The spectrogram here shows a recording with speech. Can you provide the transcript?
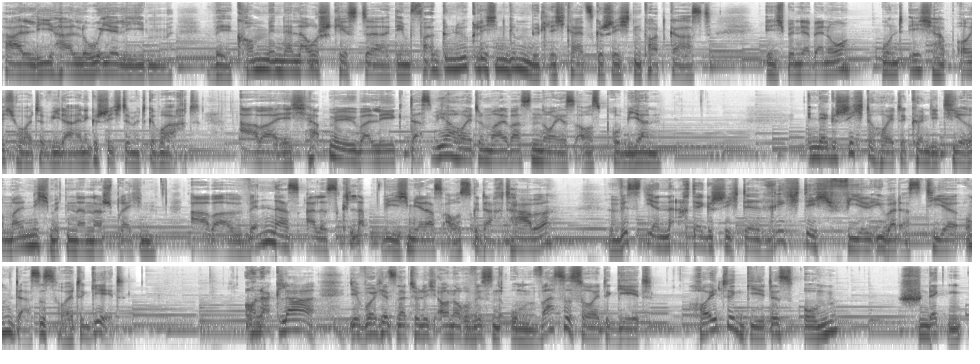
Hallo, ihr Lieben. Willkommen in der Lauschkiste, dem vergnüglichen Gemütlichkeitsgeschichten-Podcast. Ich bin der Benno und ich habe euch heute wieder eine Geschichte mitgebracht. Aber ich habe mir überlegt, dass wir heute mal was Neues ausprobieren. In der Geschichte heute können die Tiere mal nicht miteinander sprechen. Aber wenn das alles klappt, wie ich mir das ausgedacht habe, wisst ihr nach der Geschichte richtig viel über das Tier, um das es heute geht. Oh na klar, ihr wollt jetzt natürlich auch noch wissen, um was es heute geht. Heute geht es um Schnecken.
